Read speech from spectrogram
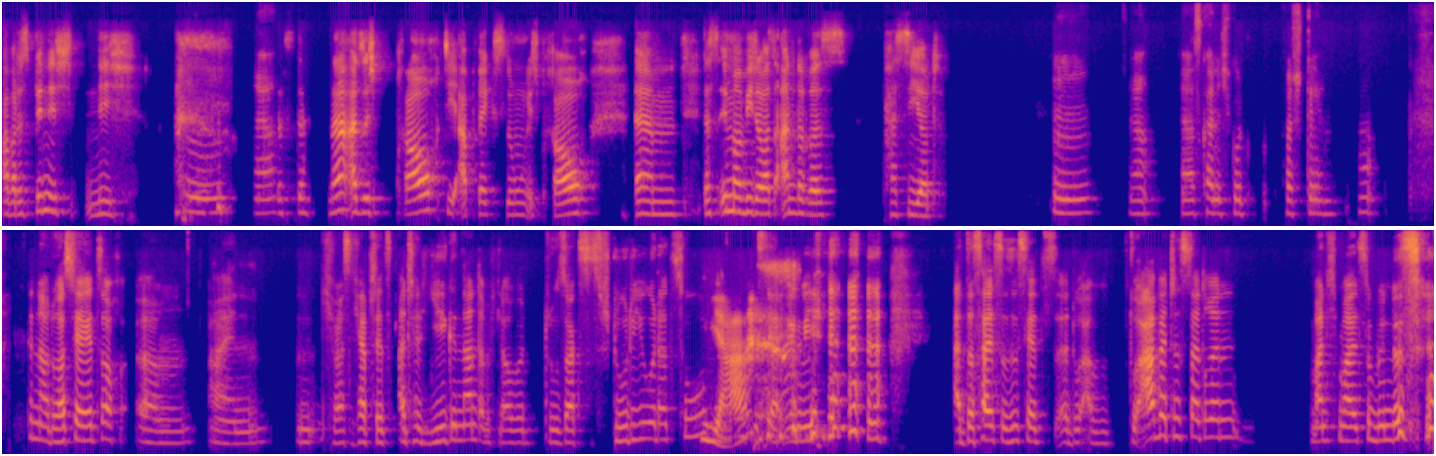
aber das bin ich nicht. Mhm, ja. das, das, ne? Also ich brauche die Abwechslung, ich brauche, ähm, dass immer wieder was anderes passiert. Mhm. Ja. ja, das kann ich gut verstehen. Ja. Genau, du hast ja jetzt auch ähm, ein, ich weiß nicht, ich habe es jetzt Atelier genannt, aber ich glaube, du sagst Studio dazu. Ja. Das ja irgendwie. das heißt, es ist jetzt, äh, du, du arbeitest da drin, manchmal zumindest.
